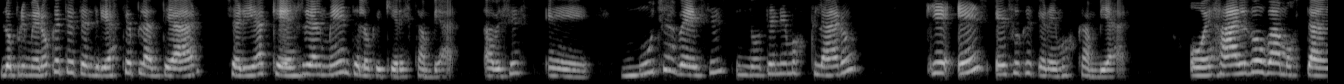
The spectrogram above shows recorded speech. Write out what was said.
Lo primero que te tendrías que plantear sería qué es realmente lo que quieres cambiar. A veces, eh, muchas veces no tenemos claro qué es eso que queremos cambiar. O es algo, vamos, tan,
